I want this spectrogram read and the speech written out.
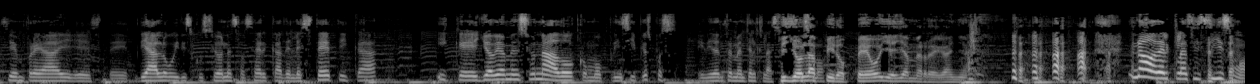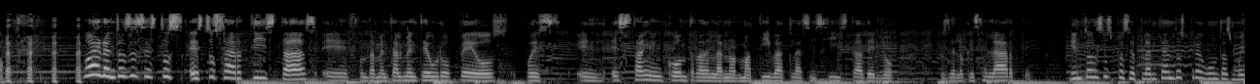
siempre hay este, diálogo y discusiones acerca de la estética y que yo había mencionado como principios, pues evidentemente el Si clasicismo. yo la piropeo y ella me regaña. No, del clasicismo. Bueno, entonces estos, estos artistas, eh, fundamentalmente europeos, pues eh, están en contra de la normativa clasicista de lo, pues, de lo que es el arte. Y entonces pues se plantean dos preguntas muy,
